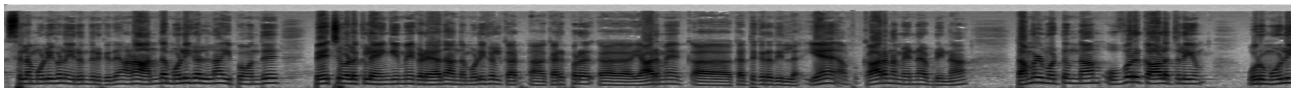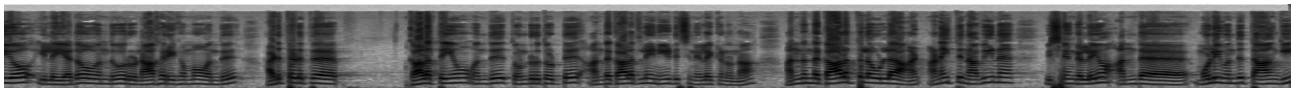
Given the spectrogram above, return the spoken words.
சில மொழிகளும் இருந்திருக்குது. ஆனால் அந்த மொழிகள்லாம் இப்போ வந்து பேச்சு வழக்கில் எங்கேயுமே கிடையாது. அந்த மொழிகள் கற் கற்பற யாருமே கற்றுக்கிறது இல்லை. ஏன் காரணம் என்ன அப்படின்னா தமிழ் மட்டும்தான் ஒவ்வொரு காலத்துலேயும் ஒரு மொழியோ இல்லை ஏதோ வந்து ஒரு நாகரிகமோ வந்து அடுத்தடுத்த காலத்தையும் வந்து தொன்று தொட்டு அந்த காலத்திலேயே நீடித்து நிலைக்கணும்னா அந்தந்த காலத்தில் உள்ள அ- அனைத்து நவீன விஷயங்கள்லையும் அந்த மொழி வந்து தாங்கி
